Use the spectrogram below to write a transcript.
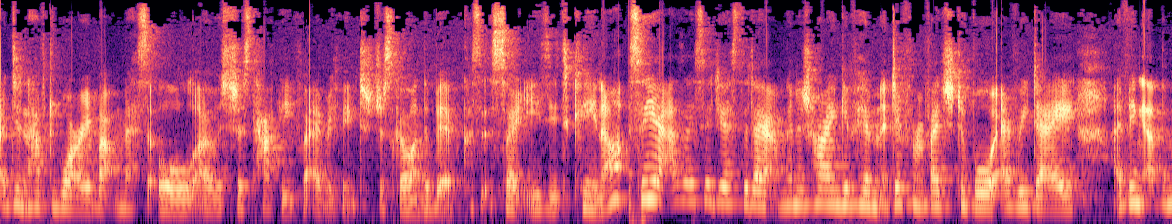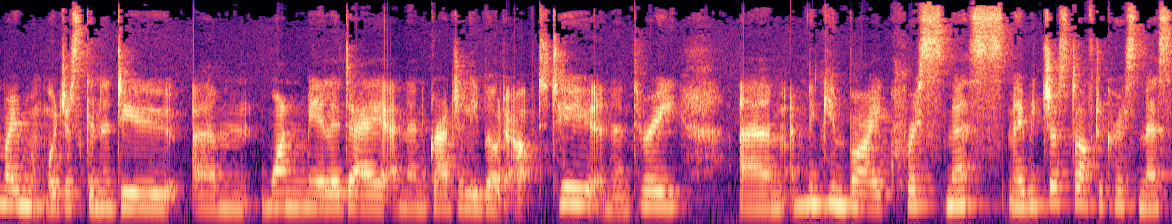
I didn't have to worry about mess at all. I was just happy for everything to just go on the bib because it's so easy to clean up. So yeah as I said yesterday I'm going to try and give him a different vegetable every day. I think at the moment we're just going to do um, one meal a day and then gradually build it up to two and then three um, I'm thinking by Christmas, maybe just after Christmas,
